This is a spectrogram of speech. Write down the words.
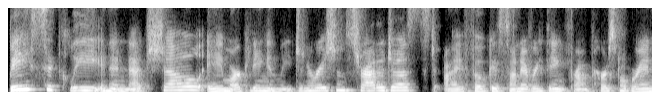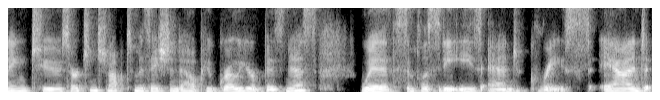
basically, in a nutshell, a marketing and lead generation strategist. I focus on everything from personal branding to search engine optimization to help you grow your business with simplicity, ease, and grace. And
